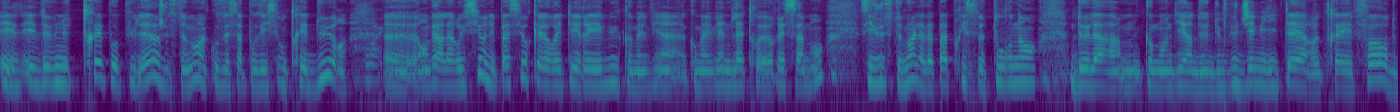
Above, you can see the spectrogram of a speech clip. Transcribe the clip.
est, devenue très populaire justement à cause de sa position très dure euh, envers la Russie. On n'est pas sûr qu'elle aurait été réélue comme elle vient, comme elle vient de l'être récemment, si justement elle n'avait pas pris ce tournant de la, comment dire, du budget militaire très fort, de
